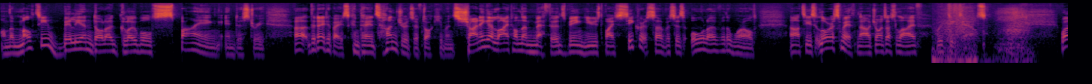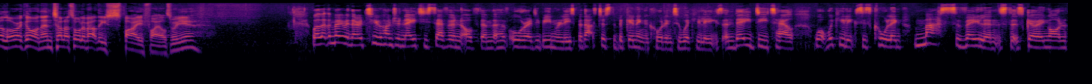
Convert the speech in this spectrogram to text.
on the multi-billion dollar global spying industry. Uh, the database contains hundreds of documents shining a light on the methods being used by secret services all over the world. RT's Laura Smith now joins us live with details. Well, Laura, go on then. Tell us all about these spy files, will you? Well, at the moment, there are 287 of them that have already been released, but that's just the beginning, according to WikiLeaks. And they detail what WikiLeaks is calling mass surveillance that's going on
